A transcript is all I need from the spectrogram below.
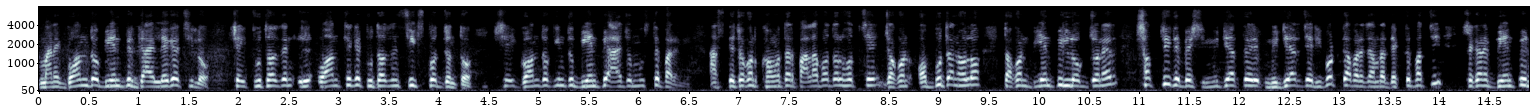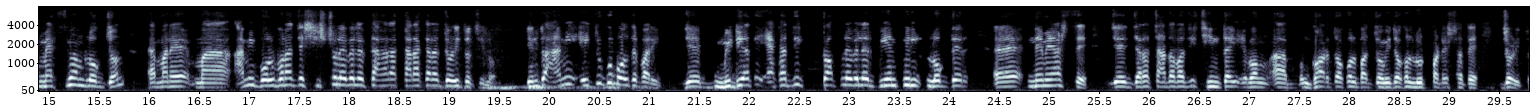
মানে গন্ধ বিএনপির গায়ে লেগেছিল সেই টু ওয়ান থেকে টু পর্যন্ত সেই গন্ধ কিন্তু বিএনপি আজও মুছতে পারেনি। আজকে যখন ক্ষমতার পালাবদল হচ্ছে যখন অভ্যুত্থান হলো তখন বিএনপির লোকজনের সবচেয়ে বেশি মিডিয়াতে মিডিয়ার যে রিপোর্ট কাভারেজ আমরা দেখতে পাচ্ছি সেখানে বিএনপির ম্যাক্সিমাম লোকজন মানে আমি বলব না যে শীর্ষ লেভেলের কারা কারা কারা জড়িত ছিল। কিন্তু আমি এইটুকু বলতে পারি যে মিডিয়াতে একাধিক টপ লেভেলের বিএনপির লোকদের নেমে আসছে যে যারা চাঁদাবাজি, ছিনতাই এবং ঘর দখল বা জমি দখল লুটপাটের সাথে জড়িত।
